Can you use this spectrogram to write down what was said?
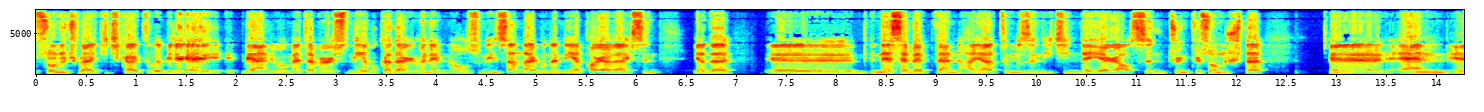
sonuç belki çıkartılabilir. E, yani bu metaverse niye bu kadar önemli olsun? İnsanlar buna niye para versin? Ya da e, ne sebepten hayatımızın içinde yer alsın? Çünkü sonuçta e, en e,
